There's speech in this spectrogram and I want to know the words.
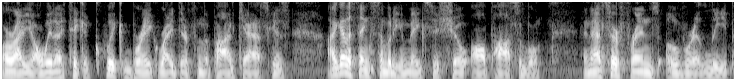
All right, y'all. We'd like to take a quick break right there from the podcast because I got to thank somebody who makes this show all possible, and that's our friends over at Leap.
